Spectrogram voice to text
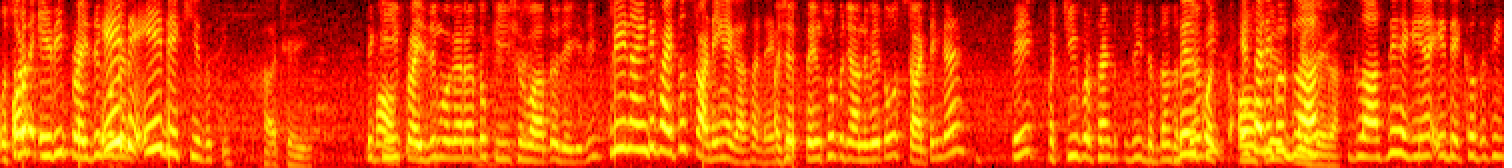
ਉਸ ਤੋਂ ਬਾਅਦ ਇਹਦੀ ਪ੍ਰਾਈਸਿੰਗ ਇਹ ਦੇ- ਇਹ ਦੇਖੀਏ ਤੁਸੀਂ। ਅੱਛਾ ਜੀ। ਤੇ ਕੀ ਪ੍ਰਾਈਸਿੰਗ ਵਗੈਰਾ ਤੋਂ ਕੀ ਸ਼ੁਰੂਆਤ ਹੋ ਜਾਏਗੀ ਜੀ? 395 ਤੋਂ ਸਟਾਰਟਿੰਗ ਹੈਗਾ ਸਾਡੇ ਅੱਛਾ 395 ਤੋਂ ਸਟਾਰਟਿੰਗ ਹੈ ਤੇ 25% ਤੁਸੀਂ ਜਿੱਦਾਂ ਦੱਸਿਆ ਬਿਲਕੁਲ। ਇਹ ਸਾਡੇ ਕੋਲ ਗਲਾਸ। ਗਲਾਸ ਦੇ ਹੈਗੇ ਆ ਇਹ ਦੇਖੋ ਤੁਸੀਂ।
